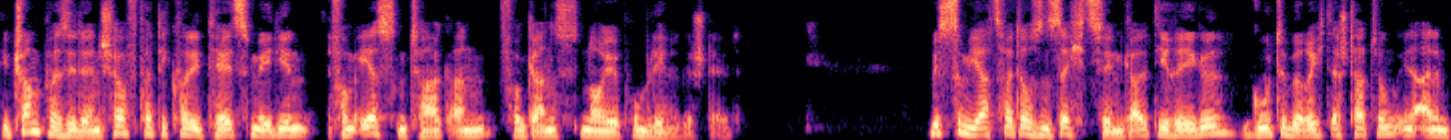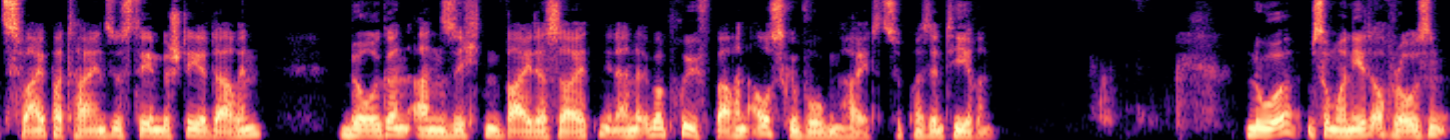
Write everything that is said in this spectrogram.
Die Trump-Präsidentschaft hat die Qualitätsmedien vom ersten Tag an vor ganz neue Probleme gestellt. Bis zum Jahr 2016 galt die Regel, gute Berichterstattung in einem Zwei-Parteien-System bestehe darin, Bürgern Ansichten beider Seiten in einer überprüfbaren Ausgewogenheit zu präsentieren. Nur, so moniert auch Rosen,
